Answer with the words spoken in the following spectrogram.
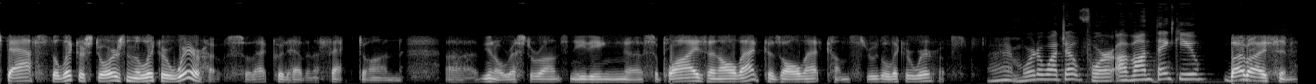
staffs the liquor stores and the liquor warehouse, so that could have an effect on, uh, you know, restaurants needing uh, supplies and all that, because all that comes through the liquor warehouse. All right, more to watch out for. Avon, thank you. Bye bye, Simi.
